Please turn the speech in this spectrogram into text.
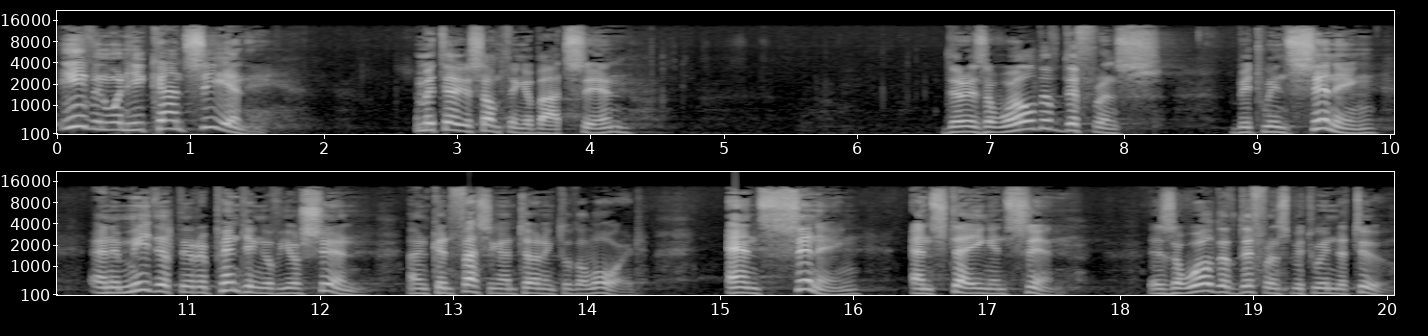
even when he can't see any. Let me tell you something about sin. There is a world of difference between sinning and immediately repenting of your sin and confessing and turning to the Lord, and sinning and staying in sin. There's a world of difference between the two.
